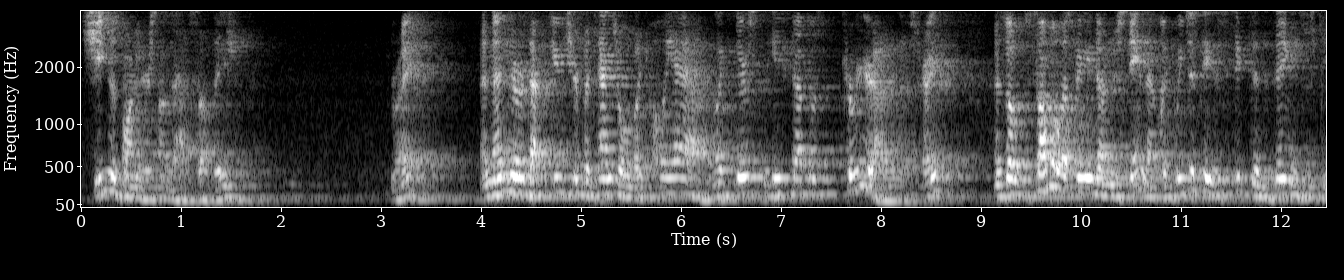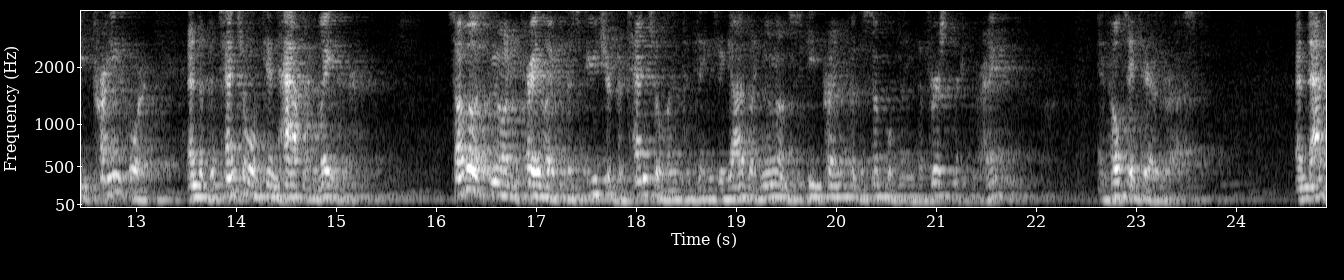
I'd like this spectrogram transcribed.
She just wanted her son to have salvation. Right? And then there's that future potential, like, oh yeah, like there's he's got this career out of this, right? And so some of us we need to understand that. Like we just need to stick to the thing and just keep praying for it. And the potential can happen later. Some of us we want to pray like this future potential into things, and God's like, no, no, just keep praying for the simple thing, the first thing, right? and He'll take care of the rest. And that's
